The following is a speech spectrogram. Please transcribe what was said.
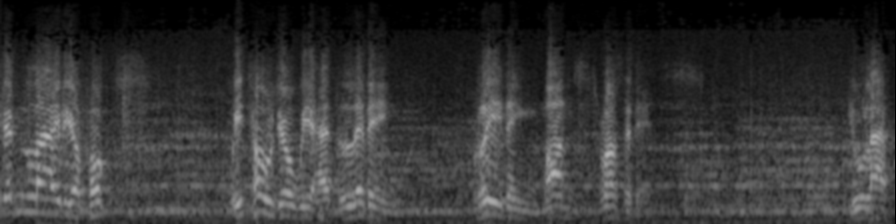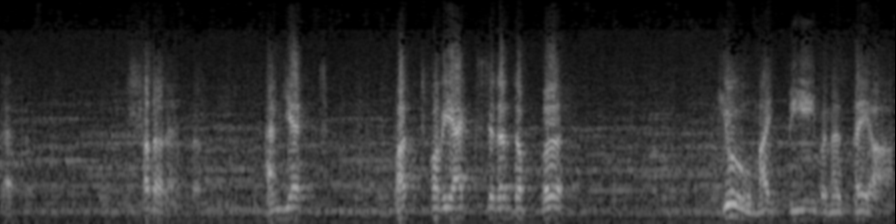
didn't lie to you folks. We told you we had living, breathing monstrosities. You laughed at them, shuddered at them, and yet, but for the accident of birth, you might be even as they are.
